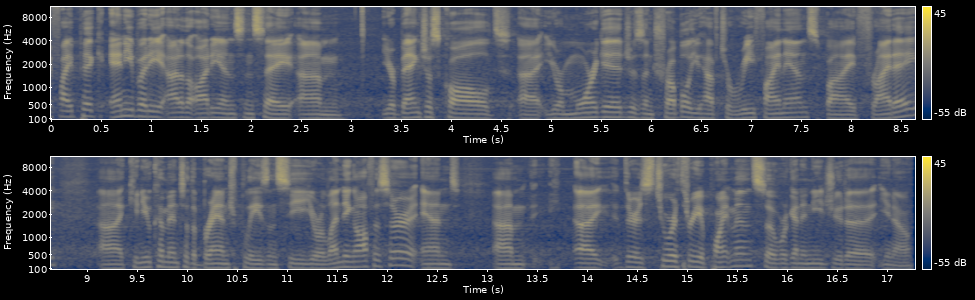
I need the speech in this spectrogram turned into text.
if I pick anybody out of the audience and say, um, your bank just called, uh, your mortgage is in trouble, you have to refinance by Friday, uh, can you come into the branch, please, and see your lending officer? And um, uh, there's two or three appointments, so we're going to need you to, you know,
